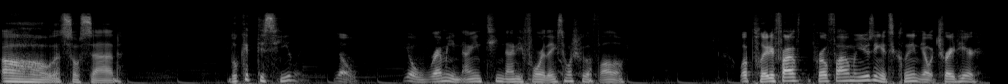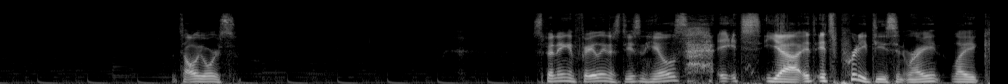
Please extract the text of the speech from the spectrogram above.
Oh, that's so sad. Look at this healing. Yo, yo, Remy 1994. Thanks so much for the follow. What player profile am I using? It's clean. Yo, it's right here. It's all yours. Spinning and Faeline is decent heals. It's yeah, it, it's pretty decent, right? Like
